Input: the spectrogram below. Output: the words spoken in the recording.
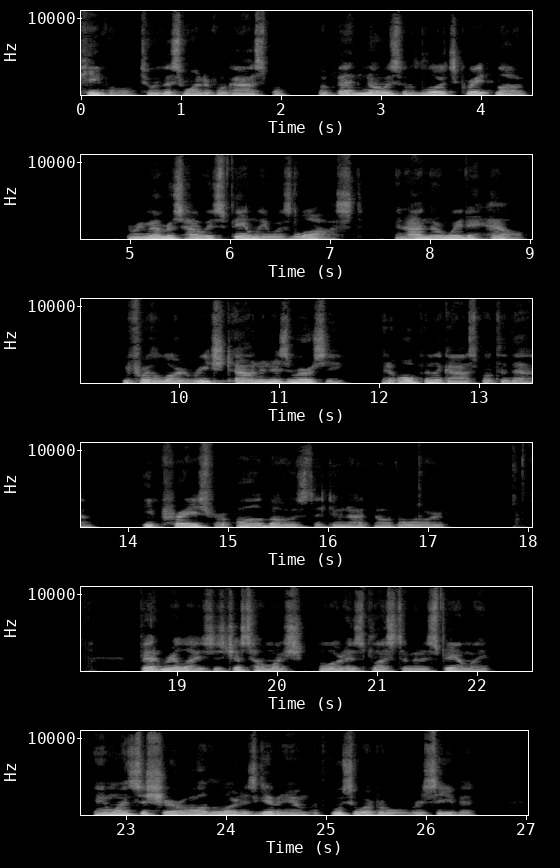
people to this wonderful gospel. But Ben knows of the Lord's great love and remembers how his family was lost and on their way to hell before the Lord reached down in his mercy and opened the gospel to them. He prays for all those that do not know the Lord. Ben realizes just how much the Lord has blessed him and his family and wants to share all the Lord has given him with whosoever will receive it.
